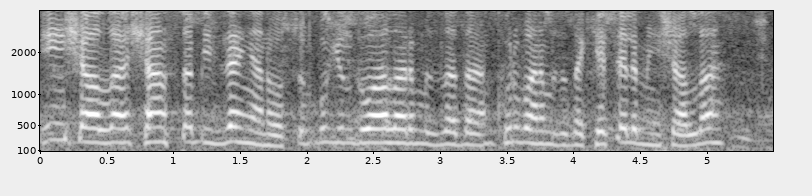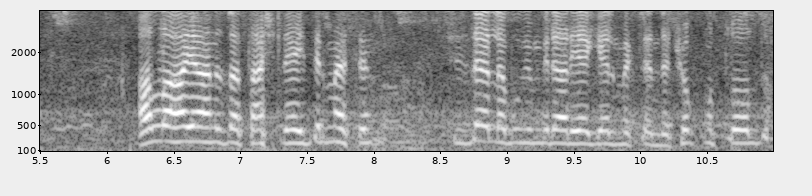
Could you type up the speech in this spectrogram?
İnşallah şans da bizden yana olsun. Bugün dualarımızla da kurbanımızı da keselim inşallah. Allah ayağınıza taş değdirmesin. Sizlerle bugün bir araya gelmekten de çok mutlu oldum.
